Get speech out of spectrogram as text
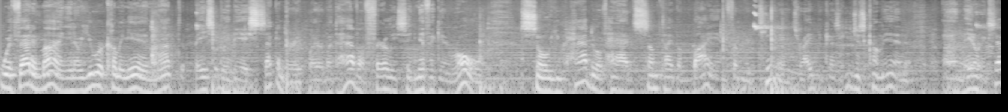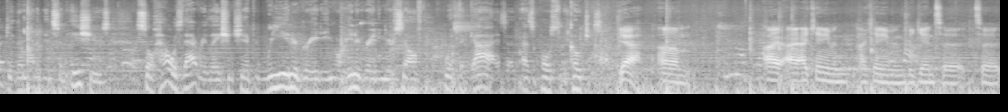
with that in mind, you know, you were coming in not to basically be a secondary player, but to have a fairly significant role. So, you had to have had some type of buy in from your teammates, right? Because if you just come in and they don't accept you, there might have been some issues. So, how was that relationship reintegrating or integrating yourself with the guys as opposed to the coaches? Yeah. Um, I, I, I can't even I can't even begin to, to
